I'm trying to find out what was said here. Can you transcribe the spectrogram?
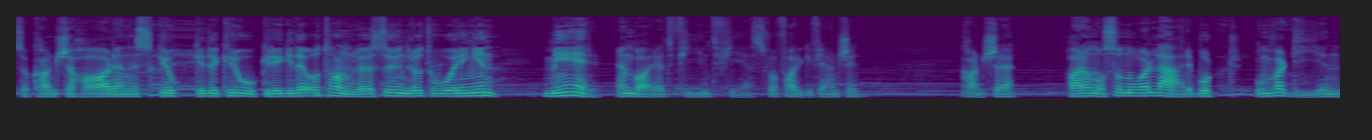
Så kanskje har denne skrukkede, krokryggede og tannløse 102-åringen mer enn bare et fint fjes for fargefjernsyn. Kanskje har han også noe å lære bort om verdien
